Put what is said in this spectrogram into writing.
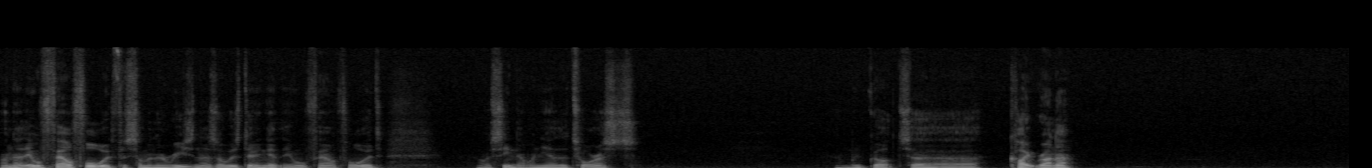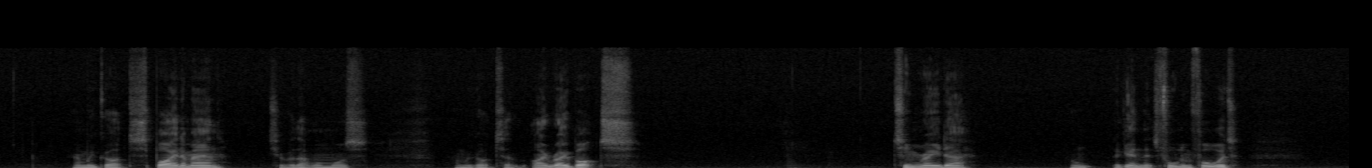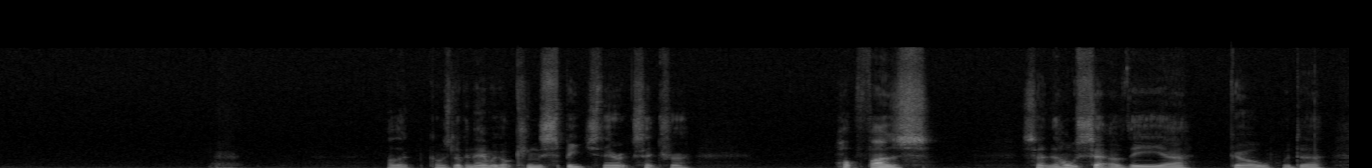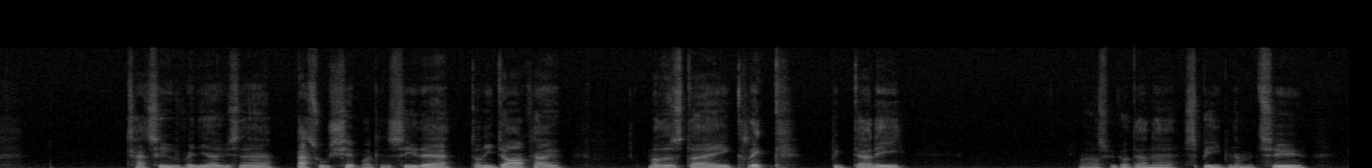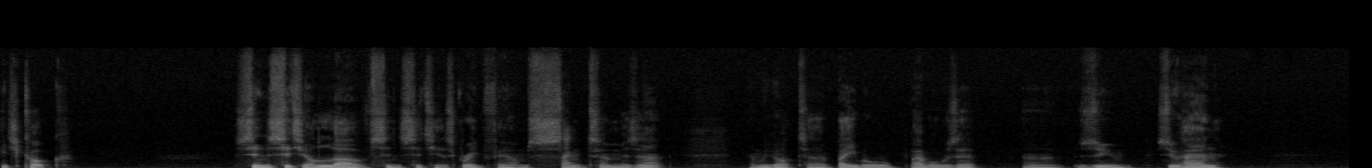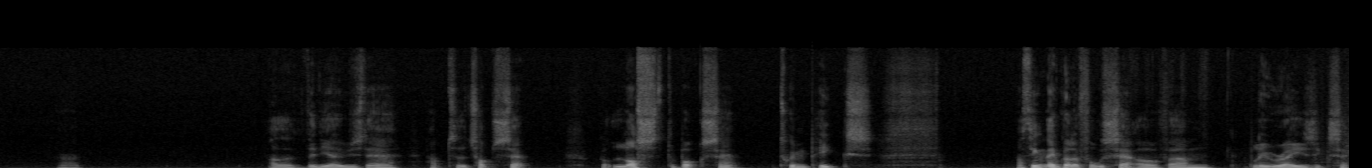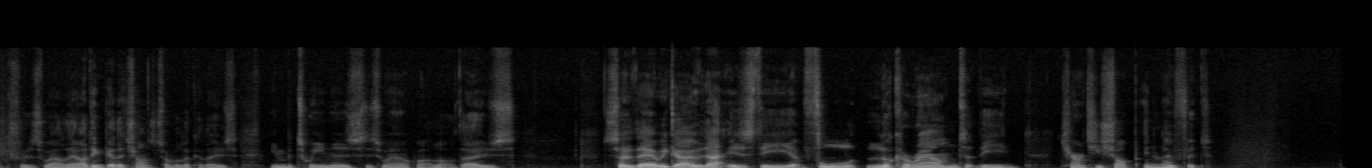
oh no, they all fell forward for some other reason. As I was doing it, they all fell forward. Oh, I've seen that one, yeah. The Tourists. And we've got uh, Kite Runner. and we've got Spider Man, whichever that one was, and we've got uh, iRobots, Tomb Raider. Oh, again, it's falling forward. Other, I was looking there. We've got King's Speech there, etc. Hot Fuzz. Certainly, the whole set of the uh, girl with the tattoo videos there. Battleship, I can see there. Donnie Darko, Mother's Day, Click, Big Daddy. What else we got down there? Speed number two, Hitchcock. Sin City, I love Sin City. It's a great film. Sanctum is that? And we got uh, Babel, Babel was it? Uh, Zoom, Zohan. Uh, other videos there. Up to the top set Got Lost, the box set, Twin Peaks. I think they've got a full set of um, Blu-rays, etc. as well there. I didn't get a chance to have a look at those in-betweeners as well, quite a lot of those. So there we go. That is the full look around the charity shop in Lowford.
